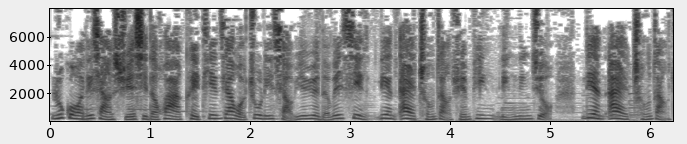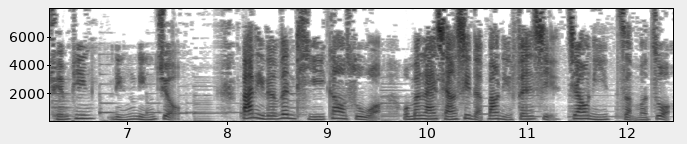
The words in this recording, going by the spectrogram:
如果你想学习的话，可以添加我助理小月月的微信“恋爱成长全拼零零九”，恋爱成长全拼零零九。把你的问题告诉我，我们来详细的帮你分析，教你怎么做。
